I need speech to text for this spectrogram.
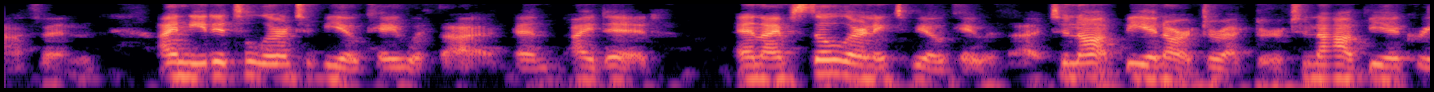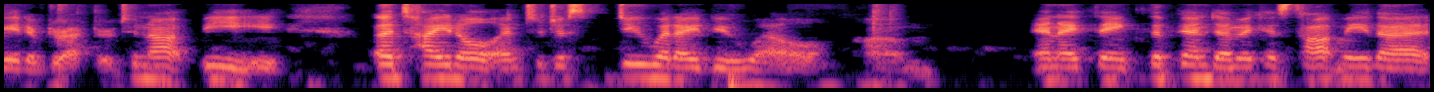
have. And I needed to learn to be okay with that. And I did. And I'm still learning to be okay with that, to not be an art director, to not be a creative director, to not be a title, and to just do what I do well. Um, and I think the pandemic has taught me that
